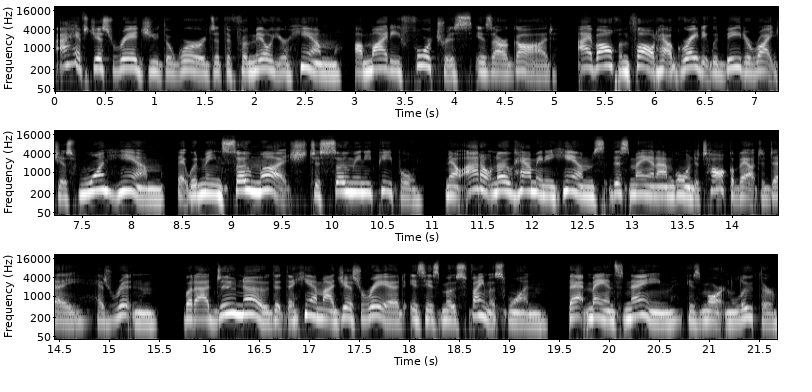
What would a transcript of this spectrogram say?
I have just read you the words of the familiar hymn, A Mighty Fortress is Our God. I have often thought how great it would be to write just one hymn that would mean so much to so many people. Now, I don't know how many hymns this man I'm going to talk about today has written, but I do know that the hymn I just read is his most famous one. That man's name is Martin Luther.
